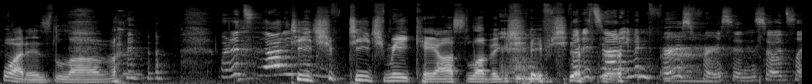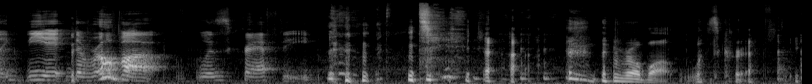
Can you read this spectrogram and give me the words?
What is love? But it's not even. teach teach me chaos loving shapeshifter. But it's not even first person, so it's like the the robot was crafty. the robot was crafty.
